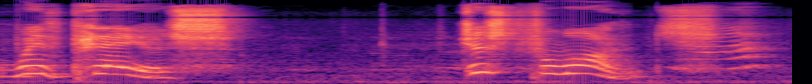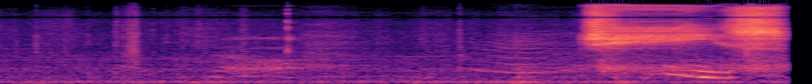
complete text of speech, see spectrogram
with players? Just for once. Jeez.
